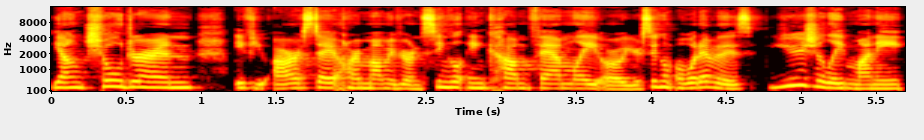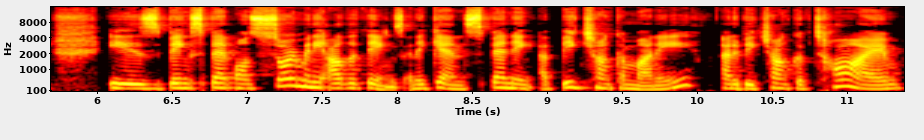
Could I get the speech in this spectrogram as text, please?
young children if you are a stay-at-home mum if you're in a single income family or you're single or whatever it is usually money is being spent on so many other things and again spending a big chunk of money and a big chunk of time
